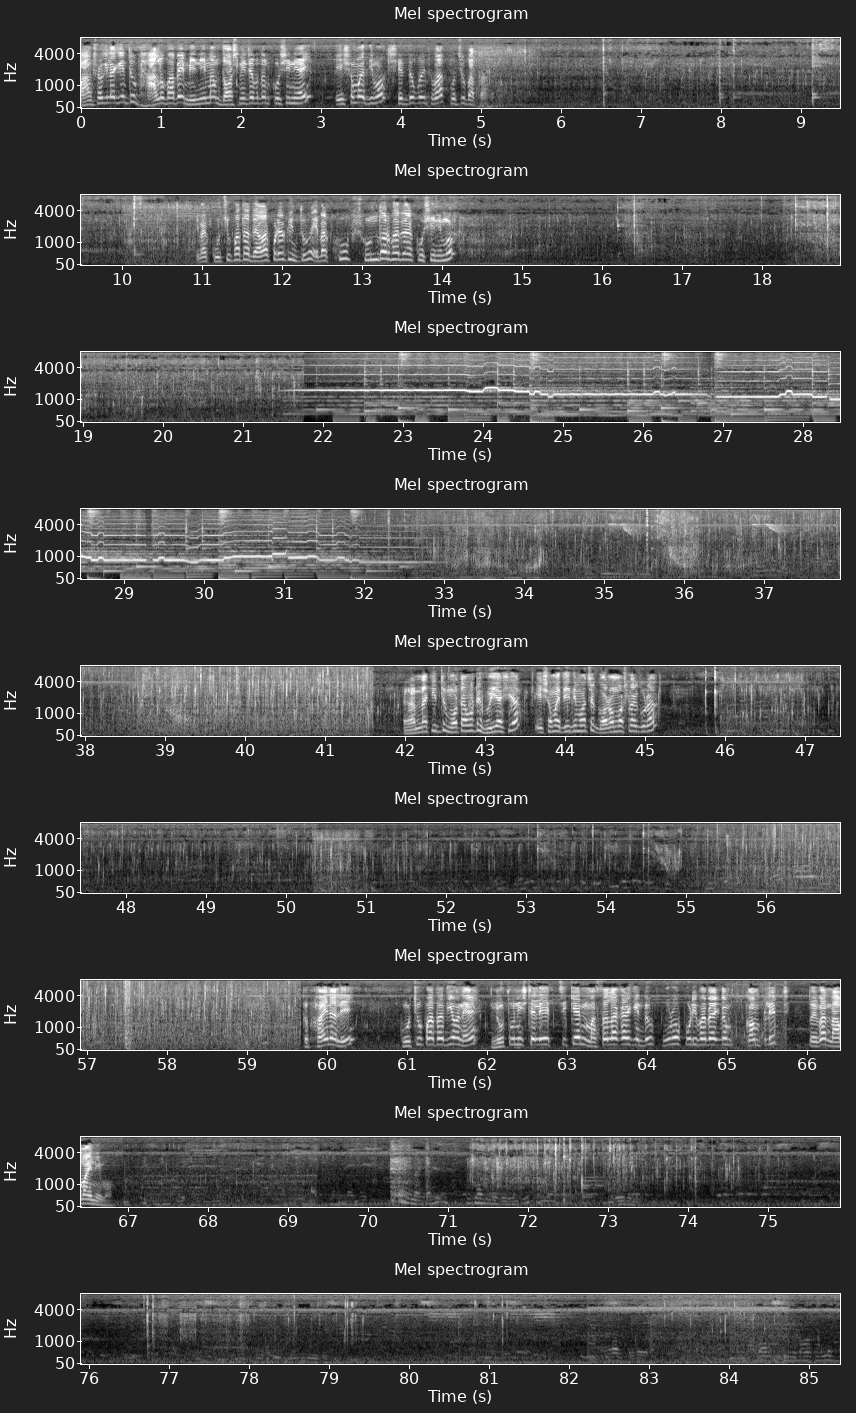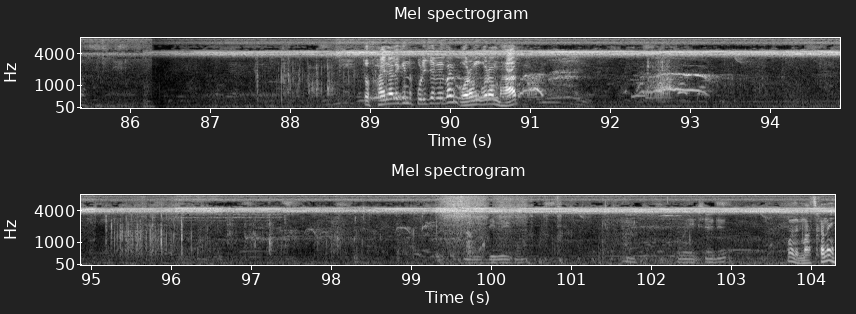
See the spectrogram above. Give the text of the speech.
মাংসগুলা কিন্তু ভালোভাবে মিনিমাম দশ মিনিটের মতন কষি নিয়ে এই সময় দিব সেদ্ধ করে থোয়া কচু পাতা। এবার কচু পাতা দেওয়ার পরেও কিন্তু এবার খুব সুন্দরভাবে আর কষিয়ে নিব। রান্না কিন্তু মোটামুটি হয়ে আসিয়া, এই সময় দিয়ে দিব হচ্ছে গরম মশলার গুঁড়া। তো ফাইনালি কচু পাতা দিয়ে নে, নতুন স্টাইলে চিকেন মশলা কারি কিন্তু পুরোপুরিভাবে একদম কমপ্লিট তো এবার নামাই নিব। তো ফাইনালি কিন্তু পড়ে যাবে এবার গরম গরম ভাত। মাঝখানে?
